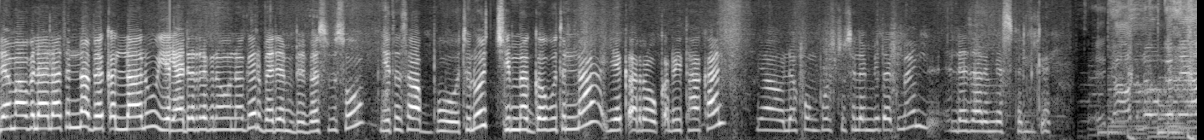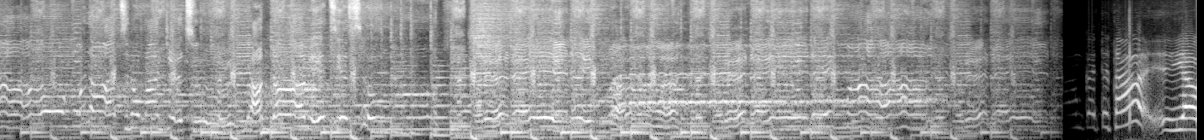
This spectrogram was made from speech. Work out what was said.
ለማብላላትና በቀላሉ ያደረግነው ነገር በደንብ በስብሶ የተሳቡ ትሎች ሊመገቡትና የቀረው ቅሪተ አካል ያው ለኮምፖስቱ ስለሚጠቅመን ለዛ ነው የሚያስፈልገን። ጥጋብ ነው ገበያው ነው ማንጀቱ የአንድ ቤት የሰው ነይማ ቀጥታ ያው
